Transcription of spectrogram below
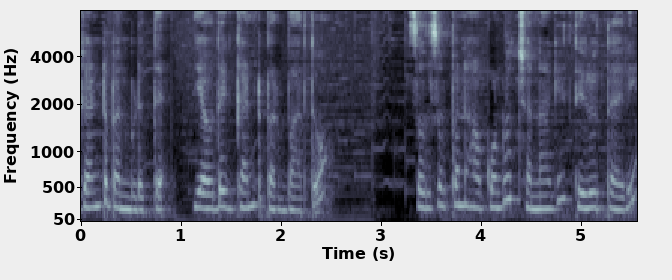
ಗಂಟು ಬಂದುಬಿಡುತ್ತೆ. ಯಾವುದೇ ಗಂಟು ಬರಬಾರ್ದು. ಸ್ವಲ್ಪ ಸ್ವಲ್ಪನೇ ಹಾಕ್ಕೊಂಡು ಚೆನ್ನಾಗಿ ತಿರುತ್ತಾ ಇರಿ.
